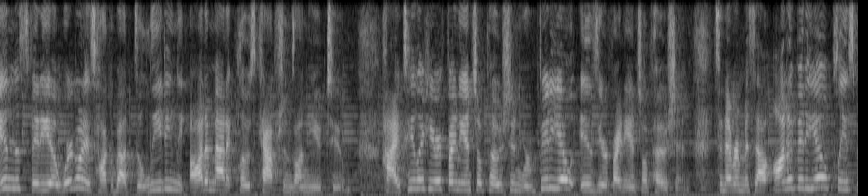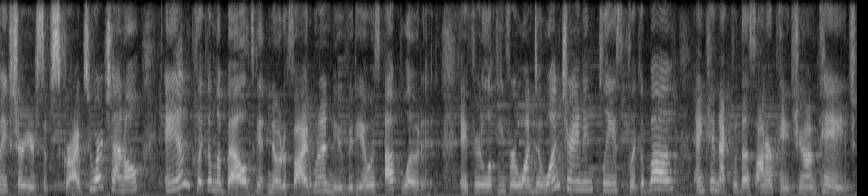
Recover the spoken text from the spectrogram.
In this video, we're going to talk about deleting the automatic closed captions on YouTube. Hi, Taylor here at Financial Potion, where video is your financial potion. To never miss out on a video, please make sure you're subscribed to our channel and click on the bell to get notified when a new video is uploaded. If you're looking for one-to-one -one training, please click above and connect with us on our Patreon page.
